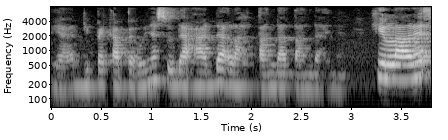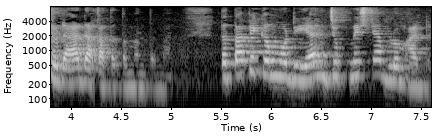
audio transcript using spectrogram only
ya di PKPU-nya sudah ada lah tanda-tandanya hilalnya sudah ada kata teman-teman tetapi kemudian juknisnya belum ada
